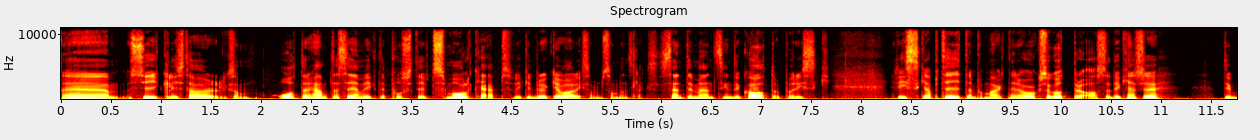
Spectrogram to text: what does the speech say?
Eh, cykliskt har liksom återhämta sig, vilket är positivt. Small caps, vilket brukar vara liksom som en slags sentimentsindikator på risk riskaptiten på marknaden har också gått bra så det kanske det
